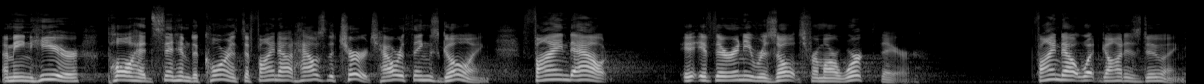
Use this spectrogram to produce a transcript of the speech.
I mean, here, Paul had sent him to Corinth to find out how's the church? How are things going? Find out if there are any results from our work there. Find out what God is doing.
